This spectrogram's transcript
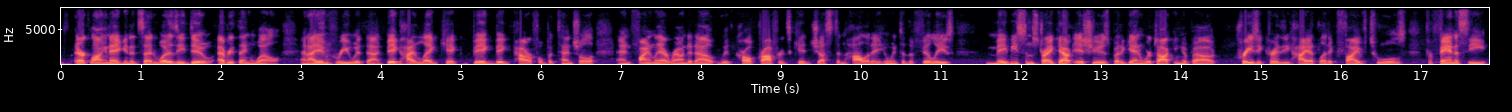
Eric Longenhagen had said, What does he do? Everything well. And I agree with that. Big high leg kick, big, big, powerful potential. And finally, I rounded out with Carl Crawford's kid, Justin Holiday, who went to the Phillies. Maybe some strikeout issues, but again, we're talking about crazy, crazy high athletic five tools for fantasy.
